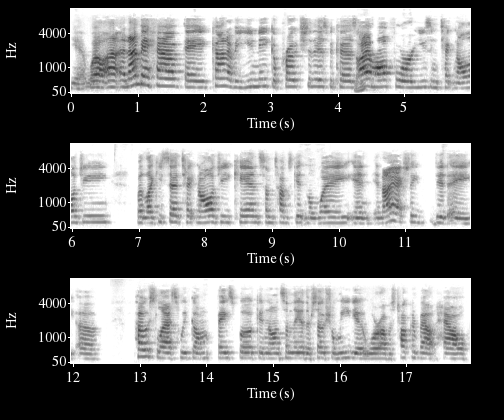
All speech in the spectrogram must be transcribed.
Yeah, well, I, and I may have a kind of a unique approach to this because mm-hmm. I am all for using technology, but like you said, technology can sometimes get in the way. And and I actually did a uh, post last week on Facebook and on some of the other social media where I was talking about how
